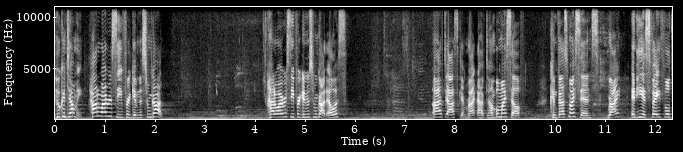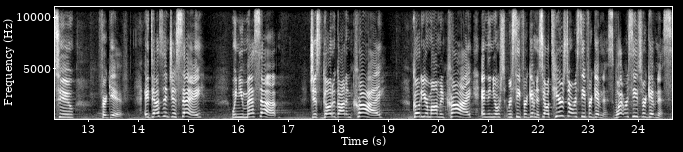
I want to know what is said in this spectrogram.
Who can tell me? How do I receive forgiveness from God? How do I receive forgiveness from God? Ellis? I have to ask Him, right? I have to humble myself, confess my sins, right? And He is faithful to forgive. It doesn't just say, when you mess up, just go to God and cry, go to your mom and cry, and then you'll receive forgiveness. Y'all, tears don't receive forgiveness. What receives forgiveness?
